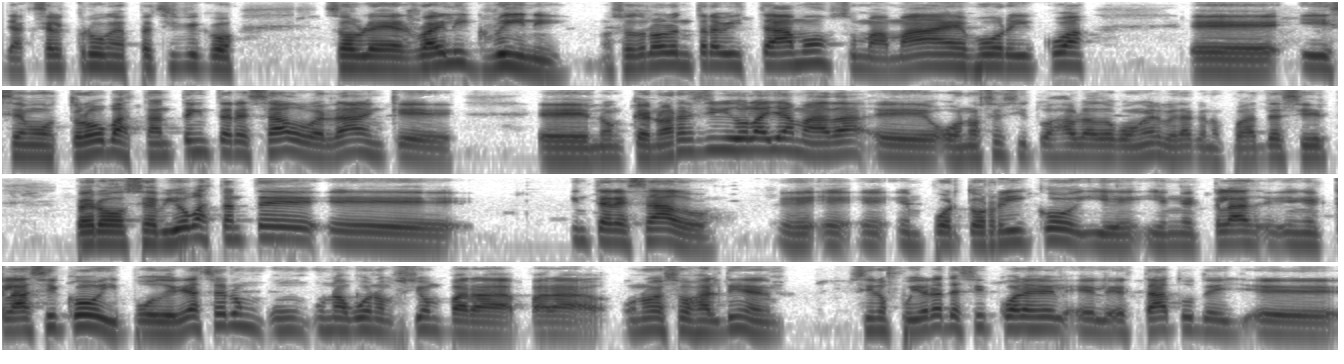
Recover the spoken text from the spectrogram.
Jaxel Cruz en específico, sobre Riley Greeny. Nosotros lo entrevistamos, su mamá es boricua, eh, y se mostró bastante interesado, ¿verdad? En que, eh, no, que no ha recibido la llamada, eh, o no sé si tú has hablado con él, ¿verdad? Que nos puedas decir, pero se vio bastante eh, interesado eh, eh, en Puerto Rico y, y en, el en el clásico y podría ser un- un- una buena opción para, para uno de esos jardines. Si nos pudieras decir cuál es el estatus de, eh,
